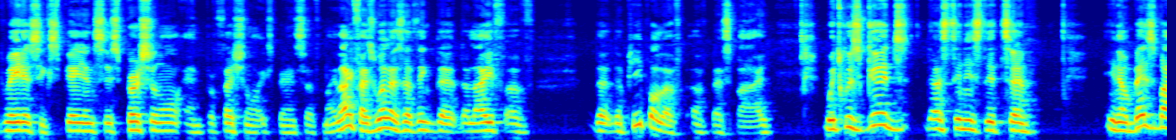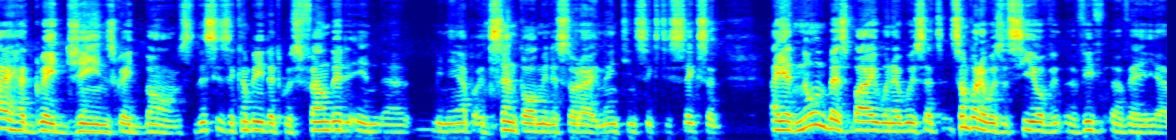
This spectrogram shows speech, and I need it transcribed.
greatest experiences personal and professional experience of my life as well as i think the, the life of the, the people of, of Best Buy. Which was good, Dustin, is that, uh, you know, Best Buy had great genes, great bones. This is a company that was founded in uh, Minneapolis, in St. Paul, Minnesota in 1966. And I had known Best Buy when I was, at some point, I was the CEO of, a, of a uh,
